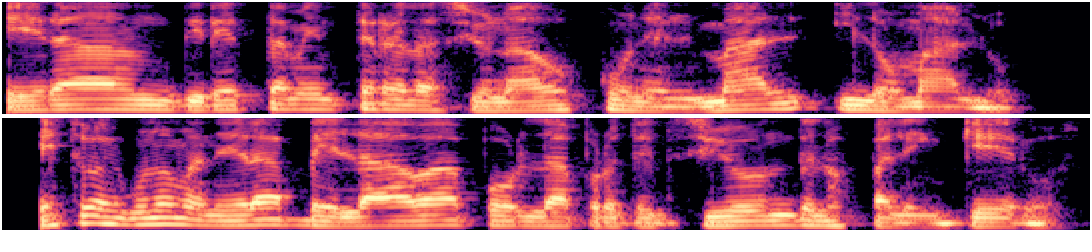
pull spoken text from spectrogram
eran directamente relacionados con el mal y lo malo. Esto de alguna manera velaba por la protección de los palenqueros,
